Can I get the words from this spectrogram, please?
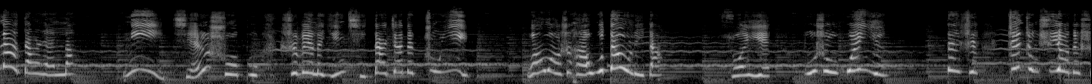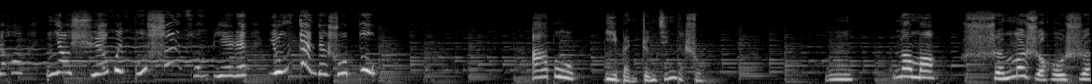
那当然了你以前说不是为了引起大家的注意，往往是毫无道理的，所以不受欢迎。但是真正需要的时候，你要学会不顺从别人，勇敢的说不。阿布一本正经的说：“嗯，那么什么时候是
